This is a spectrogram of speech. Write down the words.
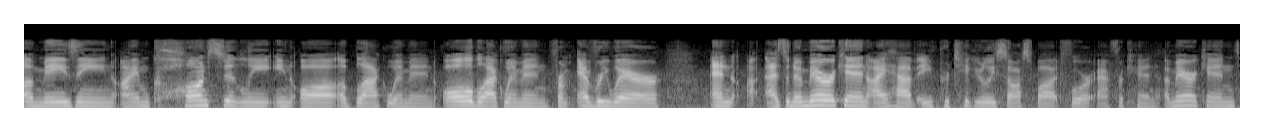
amazing. I am constantly in awe of black women, all black women from everywhere. And as an American, I have a particularly soft spot for African Americans.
